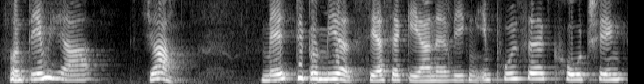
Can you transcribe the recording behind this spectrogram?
Von dem her, ja, melde dich bei mir sehr, sehr gerne wegen Impulse, Coaching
